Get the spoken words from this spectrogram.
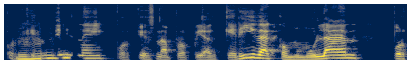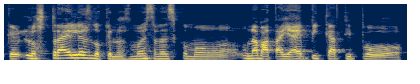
porque es Disney, porque es una propiedad querida como Mulan, porque los trailers lo que nos muestran es como una batalla épica tipo,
